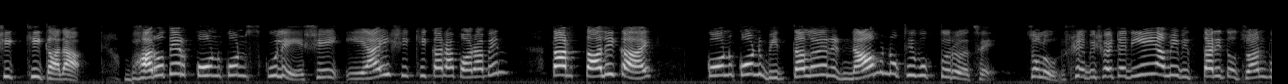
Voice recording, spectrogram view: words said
শিক্ষিকারা। ভারতের কোন কোন স্কুলে সেই এআই শিক্ষিকারা পড়াবেন? তার তালিকায় কোন কোন বিদ্যালয়ের নাম নথিভুক্ত রয়েছে? চলুন, সে বিষয়টা নিয়েই আমি বিস্তারিত জানব।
